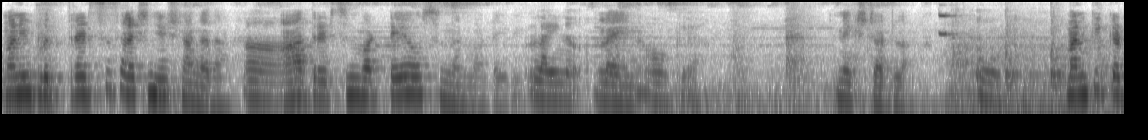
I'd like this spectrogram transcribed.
మనం ఇప్పుడు థ్రెడ్స్ సెలెక్షన్ చేసినాం కదా ఆ. థ్రెడ్స్ని బట్టే వస్తుంది అనమాట ఇది. లైన్. లైన్. ఓకే. నెక్స్ట్ అట్లా. ఓకే. మనకి ఇక్కడ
